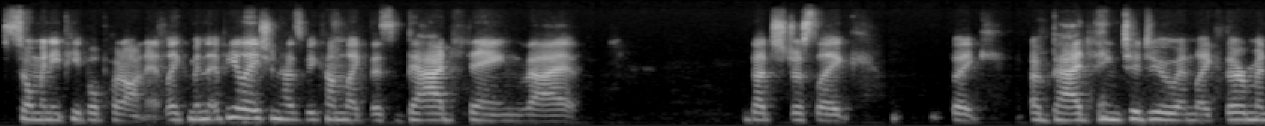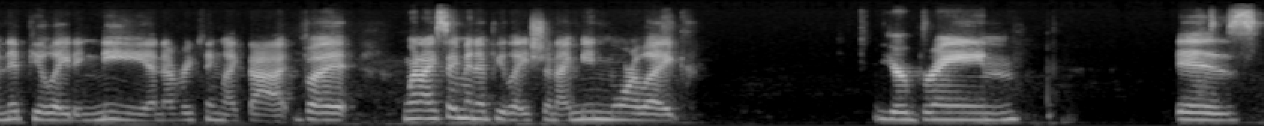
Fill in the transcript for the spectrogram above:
so many people put on it. Like manipulation has become like this bad thing that that's just like like a bad thing to do and like they're manipulating me and everything like that. But when i say manipulation i mean more like your brain is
